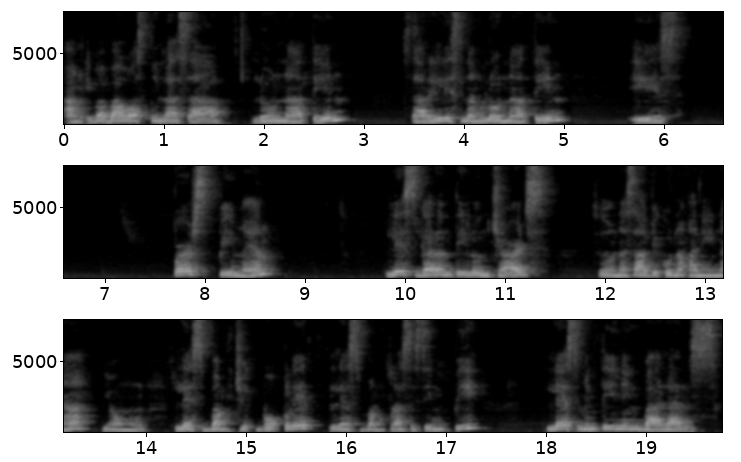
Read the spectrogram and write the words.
ang ibabawas nila sa loan natin, sa release ng loan natin is first payment, less guarantee loan charge. So nasabi ko na kanina, yung less bank check booklet, less bank processing fee, less maintaining balance.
